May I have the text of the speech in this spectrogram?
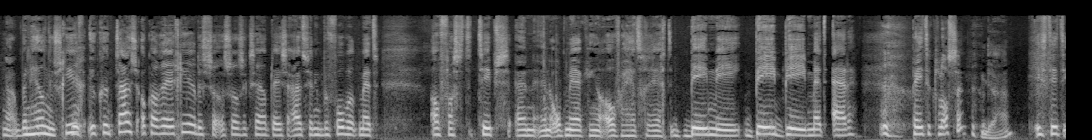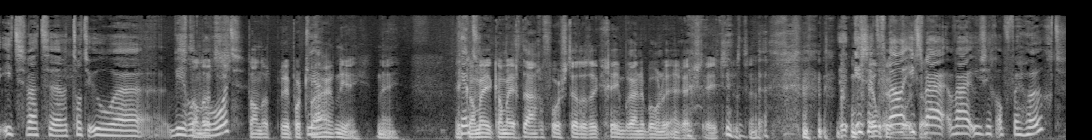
nou, ik ben heel nieuwsgierig. Ja. U kunt thuis ook al reageren, dus zoals ik zei op deze uitzending... bijvoorbeeld met alvast tips en, en opmerkingen over het gerecht BB, BB met R. Peter Klossen? Ja. Is dit iets wat uh, tot uw uh, wereld standaard, behoort? Standaard repertoire? Ja? Nee, nee. Ik kan, me, ik kan me echt dagen voorstellen dat ik geen bruine bonen en rijst eet. Dat, uh, is het wel iets waar, waar u zich op verheugt?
